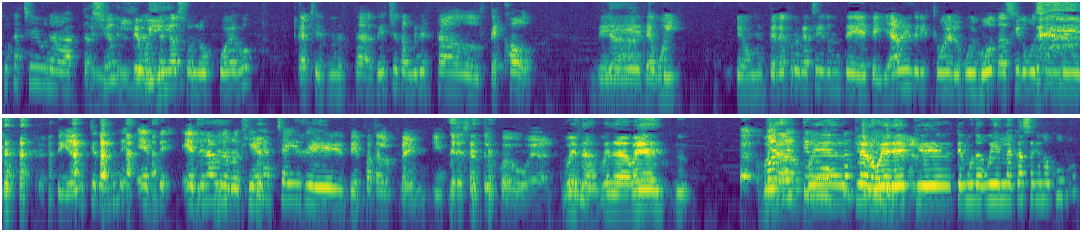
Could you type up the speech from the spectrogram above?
tú, ¿cachai? Una adaptación. El- el de en este Wii. caso, un juego, ¿cachai? Donde está, de hecho, también está el The Call de, Wii. Es un teléfono, ¿cachai? Donde te llaman y tenés que poner el Wiimote así como si te llaman, que también es de, es de la metodología, ¿cachai? De, de Fatal Frame. Interesante el juego, weón. Buena, buena, buena. Eh, Voy a, voy a- claro, voy a ver que tengo una Wii en la casa que no ocupo.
